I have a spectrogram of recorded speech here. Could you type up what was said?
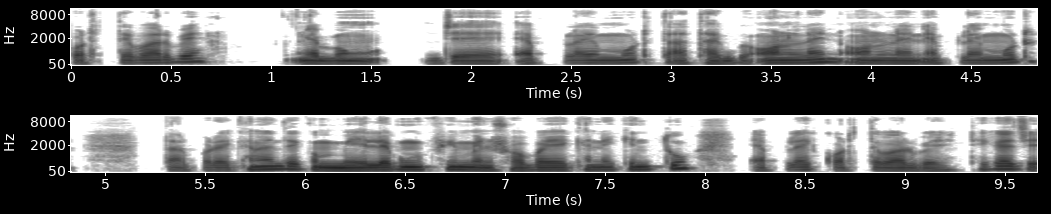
করতে পারবে। এবং যে অ্যাপ্লাই মোড তা থাকবে অনলাইন অনলাইন অ্যাপ্লাই মোড তারপর এখানে দেখো মেল এবং ফিমেল সবাই এখানে কিন্তু অ্যাপ্লাই করতে পারবে, ঠিক আছে?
